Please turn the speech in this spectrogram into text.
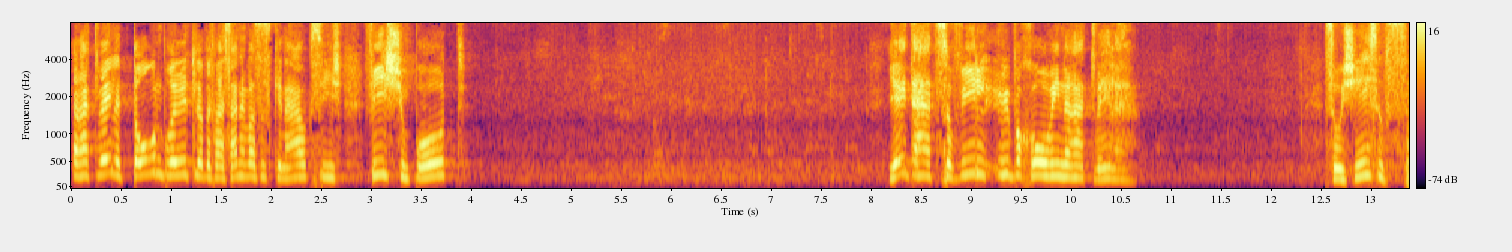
er hat wählen Tonbrötchen, oder ich weiß auch nicht, was es genau war, Fisch und Brot. Jeder hat so viel bekommen, wie er hat. So ist Jesus.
